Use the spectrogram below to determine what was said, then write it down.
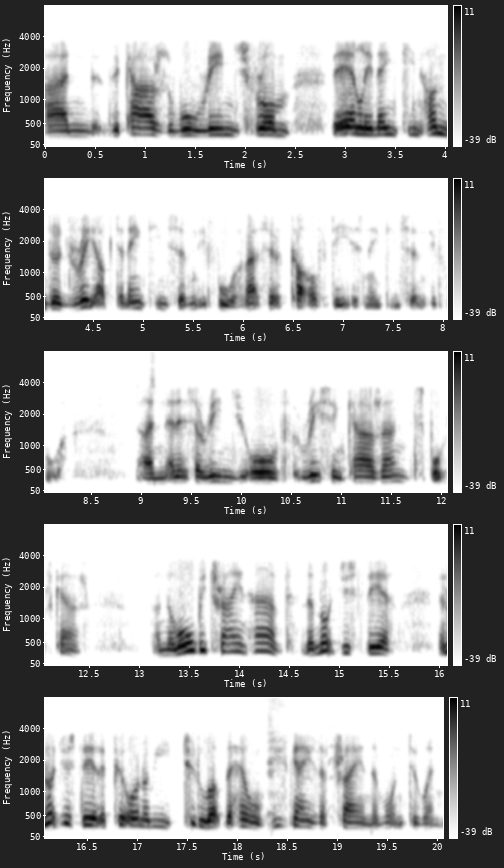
and the cars will range from the early 1900s right up to 1974. That's our cut-off date is 1974. And, and it's a range of racing cars and sports cars. And they'll all be trying hard. They're not just there. They're not just there to put on a wee toodle up the hill. These guys are trying. They're wanting to win.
